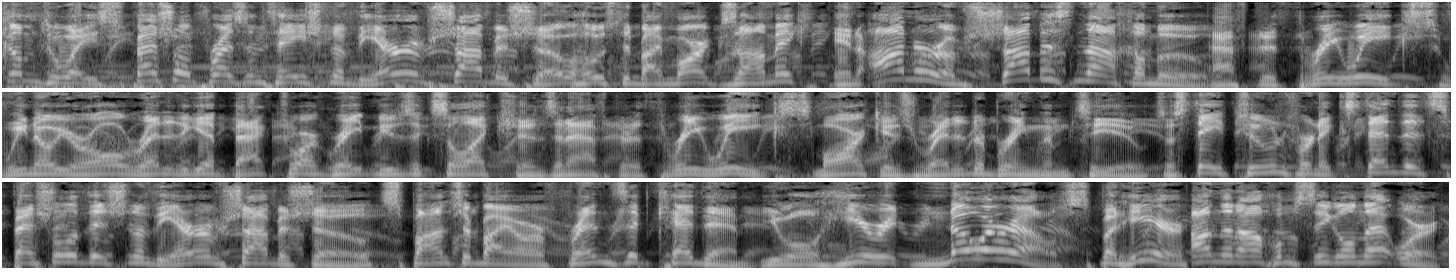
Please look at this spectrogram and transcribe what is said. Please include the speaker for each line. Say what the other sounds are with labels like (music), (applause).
Speaker 1: Welcome to a special presentation of the Erev Shabbos show hosted by Mark Zamek in honor of Shabbos Nachamu. After three weeks, we know you're all ready to get back to our great music selections, and after three weeks, Mark is ready to bring them to you. So stay tuned for an extended special edition of the Erev Shabbos show, sponsored by our friends at Kedem. You will hear it nowhere else but here on the Nachum Segal Network.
